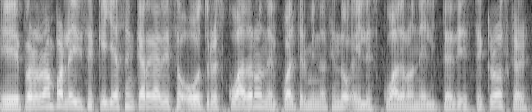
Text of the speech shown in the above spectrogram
Eh, pero Rampart le dice que ya se encarga de eso otro escuadrón, el cual termina siendo el escuadrón élite de este Crosshair.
